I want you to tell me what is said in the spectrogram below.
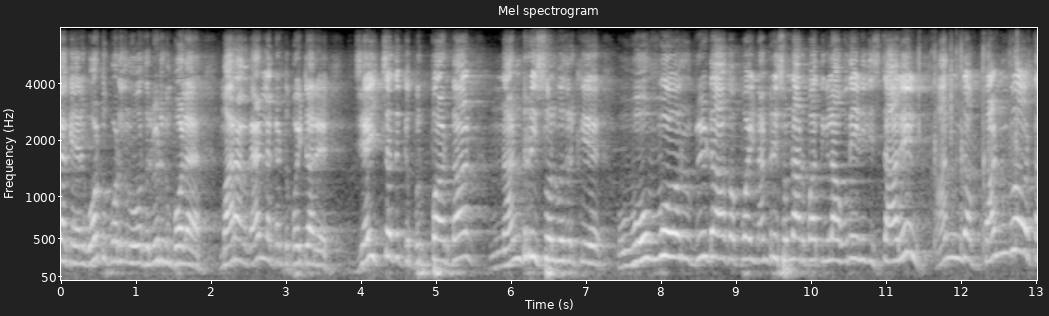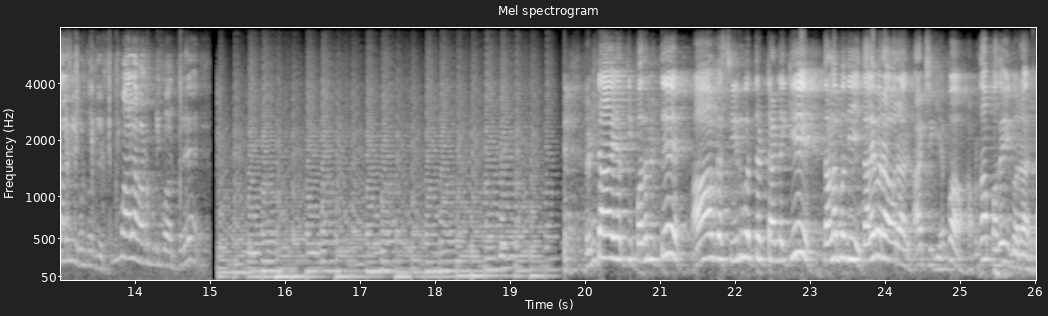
கேட்க எனக்கு ஓட்டு போடுங்க ஒவ்வொருத்தர் வீடுக்கும் போல மாறாங்க வேன்ல கட்டு போயிட்டாரு. ஜெயிச்சதுக்கு பிற்பாடு தான் நன்றி சொல்வதற்கு ஒவ்வொரு வீடாக போய் நன்றி சொன்னார் பாத்தீங்களா? உதயநிதி ஸ்டாலின். அந்த பண்பு ஒரு தலைமை கொண்டு வந்து சும்மாலாம் வர முடியுமா ஒருத்தர்? ரெண்டாயிரத்தி பதினெட்டு ஆகஸ்ட் இருபத்தெட்டு அன்னைக்கு தளபதி தலைவர் ஆகிறார் ஆட்சிக்கு. எப்போ? அப்படிதான் பதவிக்கு வர்றாரு.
